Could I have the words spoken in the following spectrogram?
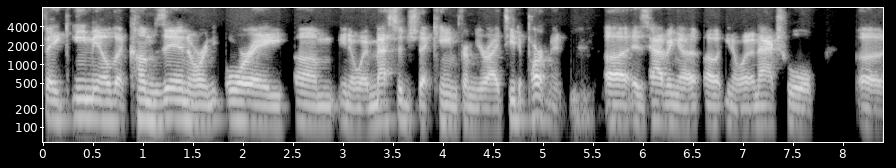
fake email that comes in or or a um, you know a message that came from your IT department uh, is having a, a, you know an actual uh,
